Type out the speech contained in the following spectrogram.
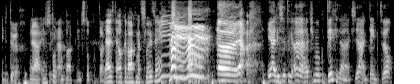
in de deur? Ja, in Zo, stopcontact. Ja, in het stopcontact. Jij zit elke dag met sleutel. Eh, ja. ja, die zit er, eh, heb je hem ook op dicht gedaan? Ik zeg, ja, ik denk het wel.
